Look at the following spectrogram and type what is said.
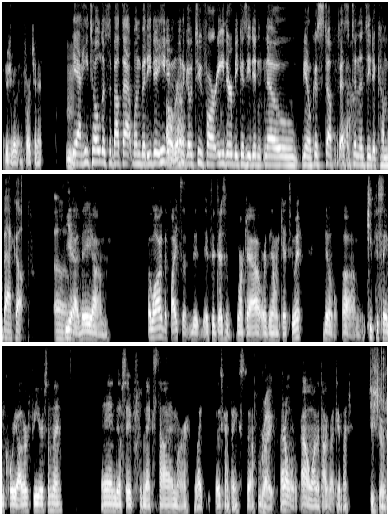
which is really unfortunate. Mm. Yeah, he told us about that one, but he did he didn't oh, really? want to go too far either because he didn't know, you know, because stuff yeah. has a tendency to come back up. Um, yeah, they um a lot of the fights if it doesn't work out or they don't get to it, they'll um keep the same choreography or something, and they'll save for next time or like those kind of things. So right, I don't I don't want to talk about too much. Just sure.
